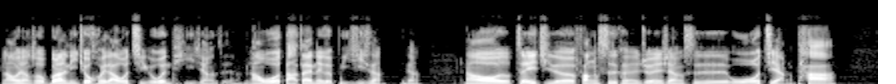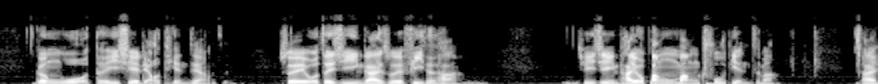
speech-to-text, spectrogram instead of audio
然后我想说，不然你就回答我几个问题这样子，然后我打在那个笔记上这样，然后这一集的方式可能就会像是我讲他。跟我的一些聊天这样子，所以我这集应该还是会 feat 他，毕竟他有帮忙出点子嘛。来，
